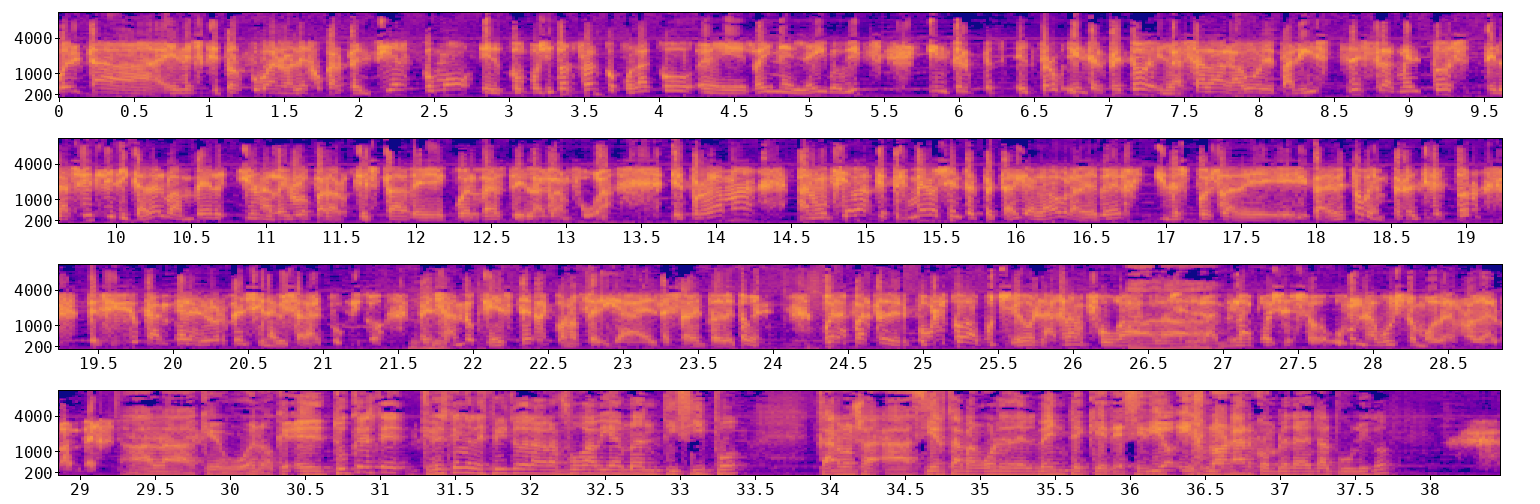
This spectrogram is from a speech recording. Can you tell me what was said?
cuenta el escritor cubano Alejo Carpentier cómo el compositor franco-polaco eh, Rainer Leibovitz interpretó, interpretó en la sala Gabo de París tres fragmentos de la suite lírica de Alban Berg y un arreglo para orquesta de cuerdas de La Gran Fuga. El programa anunciaba que primero se interpretaría la obra de Berg y después la de, la de Beethoven, pero el director decidió cambiar el orden sin avisar al público, pensando que este reconocería el testamento de Beethoven. Buena parte del público abucheó La Gran Fuga, considerándola, pues eso, un abuso moderno de Alban Berg. ¡Hala, qué! ¿Qué- eh, ¿Tú crees que, crees que en el espíritu de La Gran Fuga había un anticipo, Carlos, a, a cierta vanguardia del 20 que decidió ignorar completamente al público?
